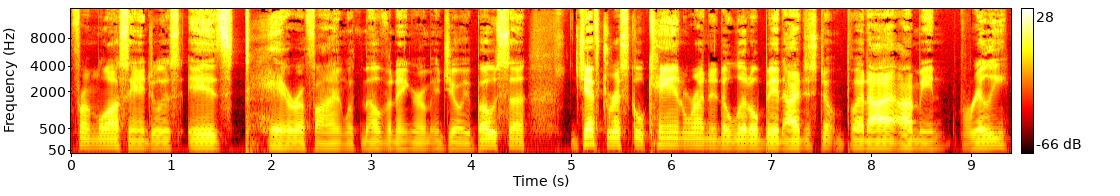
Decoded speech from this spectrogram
from Los Angeles is terrifying with Melvin Ingram and Joey Bosa. Jeff Driskel can run it a little bit. I just don't. But I, I mean, really,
